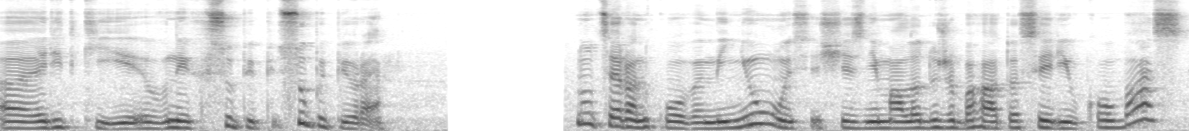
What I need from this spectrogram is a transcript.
е, рідкі, в них супи, супи пюре. Ну, це ранкове меню. Ось я ще знімала дуже багато сирів ковбас.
